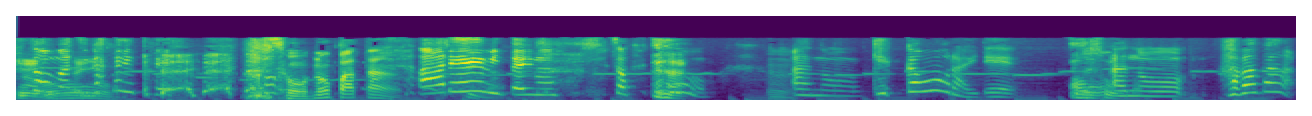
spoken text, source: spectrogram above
うん そう間違えて、そのパターン。あれみたいな。そう、でも、うん。あの、結果往来で、あ、の、幅が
